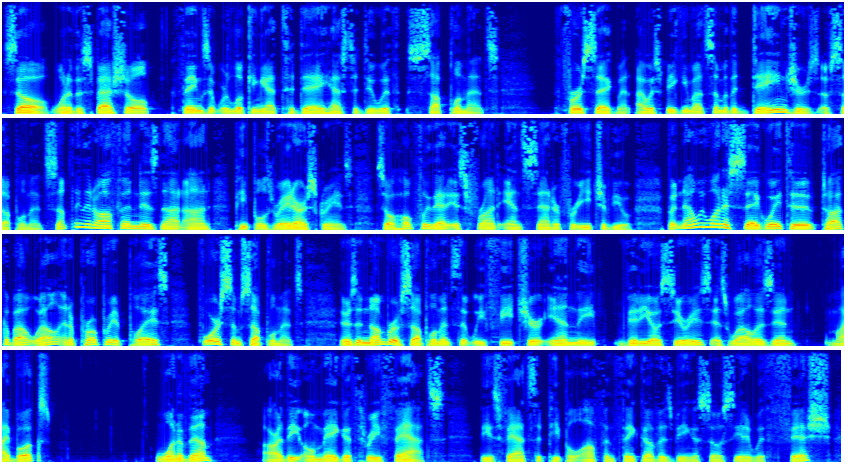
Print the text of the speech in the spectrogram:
So, one of the special things that we're looking at today has to do with supplements. First segment, I was speaking about some of the dangers of supplements, something that often is not on people's radar screens. So hopefully that is front and center for each of you. But now we want to segue to talk about, well, an appropriate place for some supplements. There's a number of supplements that we feature in the video series as well as in my books. One of them are the omega 3 fats. these fats that people often think of as being associated with fish.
